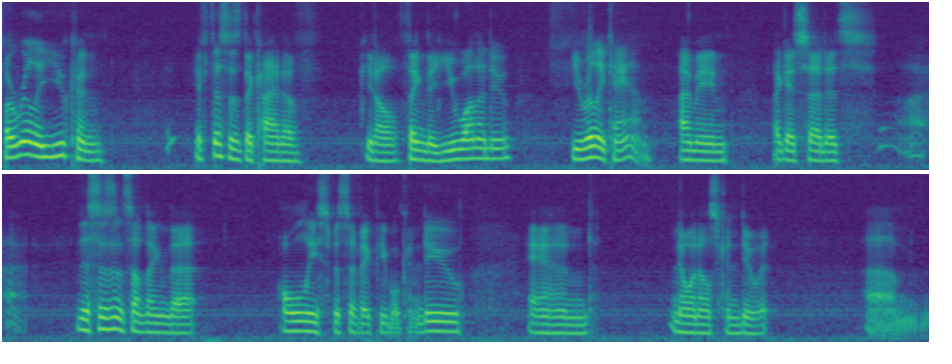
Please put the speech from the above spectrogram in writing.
but really, you can if this is the kind of, you know, thing that you want to do, you really can. I mean, like I said, it's uh, this isn't something that only specific people can do, and no one else can do it. Um,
